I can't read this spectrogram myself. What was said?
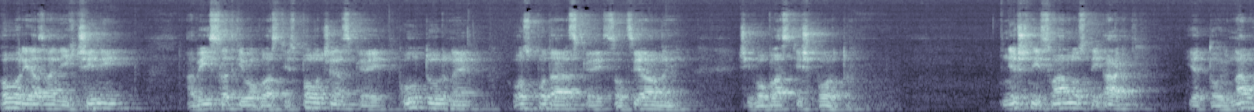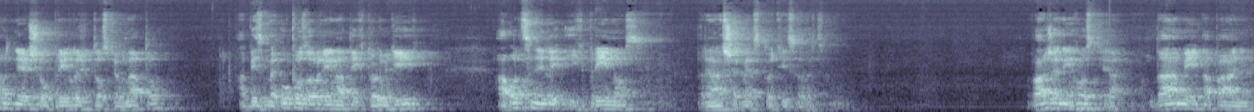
Hovoria za nich činy a výsledky v oblasti spoločenskej, kultúrnej, hospodárskej, sociálnej či v oblasti športu. Dnešný slávnostný akt je to najvhodnejšou príležitosťou na to, aby sme upozornili na týchto ľudí a ocenili ich prínos pre naše mesto Tisovec. Vážení hostia, dámy a páni,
